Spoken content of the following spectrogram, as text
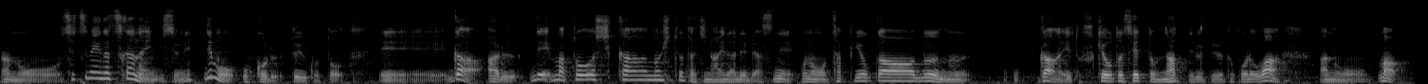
あ、あの説明がつかないんですよね。でも起こるということ、えーがある。で、まあ、投資家の人たちの間でですねこのタピオカブームが、えっと不況とセットになってるというところはあの、まあ、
